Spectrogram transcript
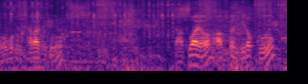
오버 계속 잡아주고. 자, 좋아요. 9시까지 밀었고.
